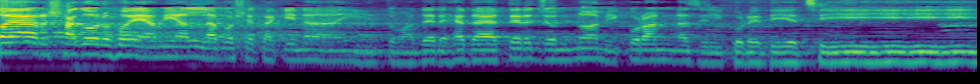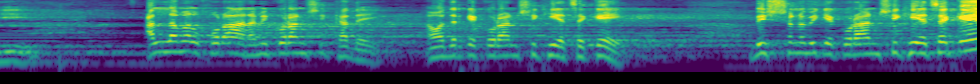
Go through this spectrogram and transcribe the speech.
দয়ার সাগর হয়ে আমি আল্লাহ বসে থাকি নাই, তোমাদের হেদায়েতের জন্য আমি নাজিল করে দিয়েছি। কোরআন, আমি কোরআন শিক্ষা দেই। আমাদেরকে কোরআন শিখিয়েছে কে? বিশ্বনবীকে কোরআন শিখিয়েছে কে?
